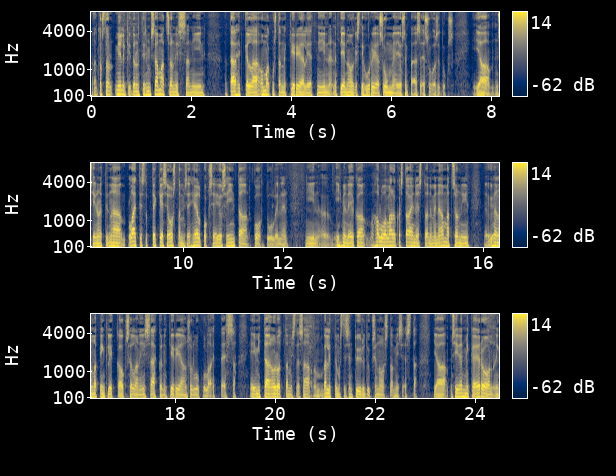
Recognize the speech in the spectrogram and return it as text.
No, Tuosta on mielenkiintoinen, että esimerkiksi Amazonissa niin tällä hetkellä omakustannekirjailijat, niin ne tienaa oikeasti hurjia summia, jos ne pääsee suosituksi. Ja siinä on, että nämä laitteistot tekee se ostamisen helpoksi ja jos se hinta on kohtuullinen, niin ihminen, joka haluaa laadukasta aineistoa, niin menee Amazoniin ja yhdellä napin klikkauksella, niin sähköinen kirja on sun lukulaitteessa. Ei mitään odottamista, saa välittömästi sen tyydytyksen ostamisesta. Ja siinä, mikä ero on niin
